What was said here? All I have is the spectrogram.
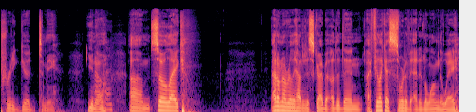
pretty good to me, you know. Okay. Um, so like, I don't know really how to describe it other than I feel like I sort of edit along the way.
